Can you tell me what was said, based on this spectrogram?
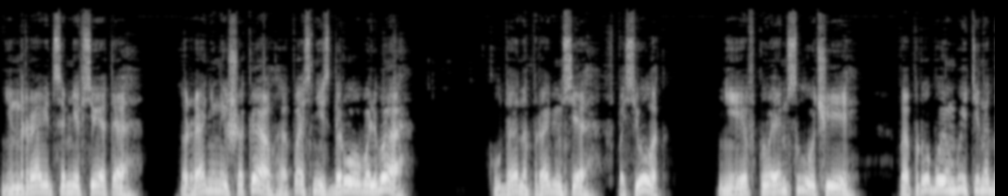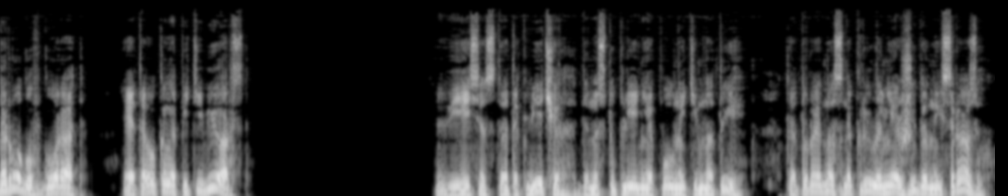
Не нравится мне все это! Раненый шакал опасней здорового льва!» «Куда направимся? В поселок?» «Ни в коем случае! Попробуем выйти на дорогу в город! Это около пяти верст!» Весь остаток вечера до наступления полной темноты, которая нас накрыла неожиданно и сразу,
